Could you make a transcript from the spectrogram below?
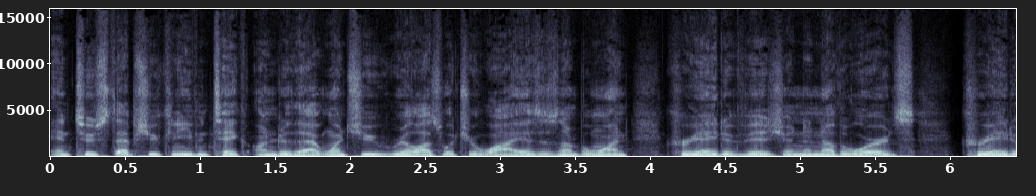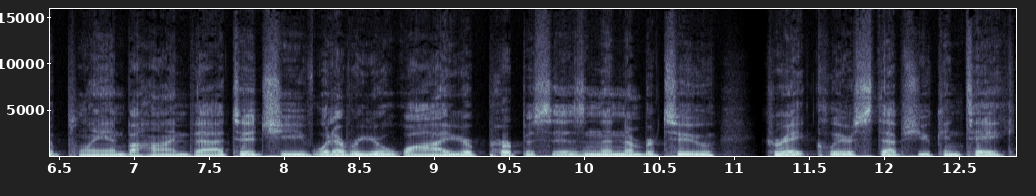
And two steps you can even take under that. Once you realize what your why is, is number one, create a vision. In other words, create a plan behind that to achieve whatever your why, your purpose is. And then number two, create clear steps you can take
